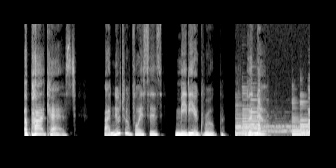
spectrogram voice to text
a podcast by Neutral Voices Media Group. The Know.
